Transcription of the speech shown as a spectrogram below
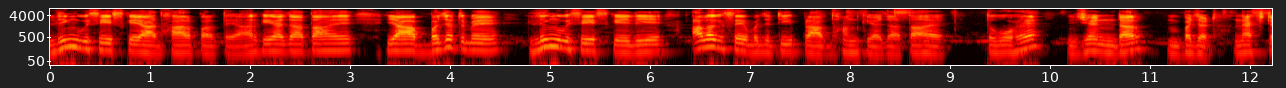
लिंग विशेष के आधार पर तैयार किया जाता है, या बजट में लिंग विशेष के लिए अलग से बजटी प्रावधान किया जाता है? तो वो है जेंडर बजट। नेक्स्ट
